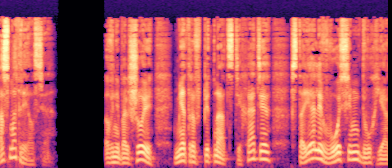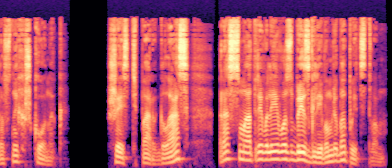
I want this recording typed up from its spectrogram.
Осмотрелся. В небольшой, метров пятнадцати хате стояли восемь двухъярусных шконок. Шесть пар глаз рассматривали его с брезгливым любопытством.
